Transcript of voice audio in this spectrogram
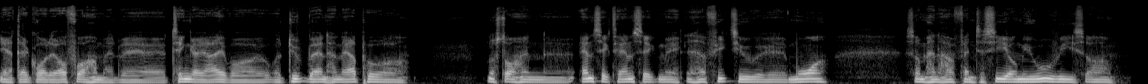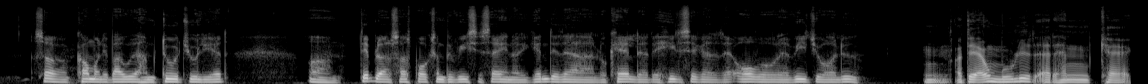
Ja, der går det op for ham, at hvad tænker jeg, hvor, hvor dybt vand han er på, og nu står han øh, ansigt til ansigt med den her fiktive øh, mor, som han har fantasi om i ugevis, og så kommer det bare ud af ham, du Juliet. Og det blev altså også brugt som bevis i sagen, og igen det der lokale der, det er helt sikkert er overvåget af video og lyd. Mm, og det er jo muligt, at han kan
